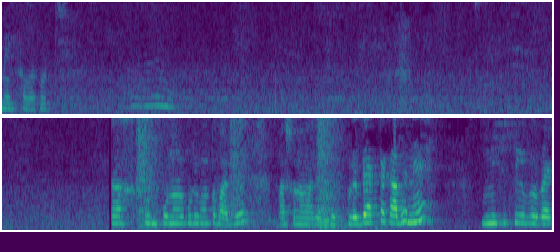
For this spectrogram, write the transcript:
মেয়ের খাবার করছে। পনেরো কুড়ি মতো বাজে। সোনা মাঝে স্কুলে। ব্যাগটা কাঁধে নে। নিচের থেকে ব্যাগ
